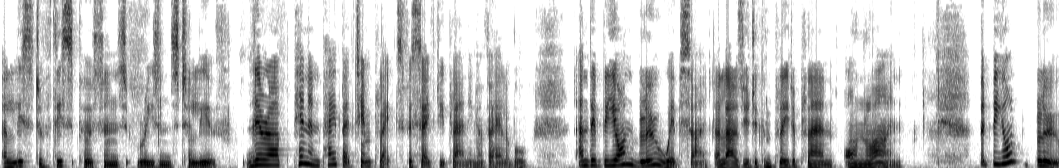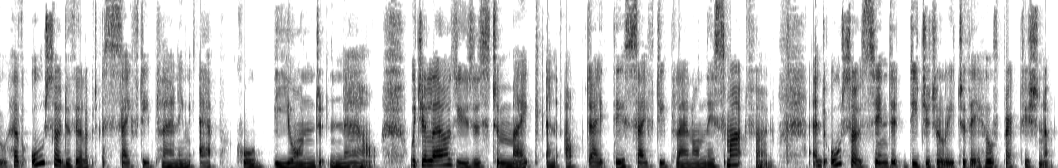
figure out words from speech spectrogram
a list of this person's reasons to live. There are pen and paper templates for safety planning available, and the Beyond Blue website allows you to complete a plan online. But Beyond Blue have also developed a safety planning app called Beyond Now, which allows users to make and update their safety plan on their smartphone and also send it digitally to their health practitioner.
